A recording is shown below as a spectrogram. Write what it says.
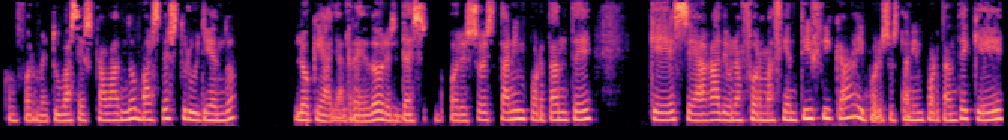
Conforme tú vas excavando, vas destruyendo lo que hay alrededor. Por eso es tan importante que se haga de una forma científica y por eso es tan importante que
